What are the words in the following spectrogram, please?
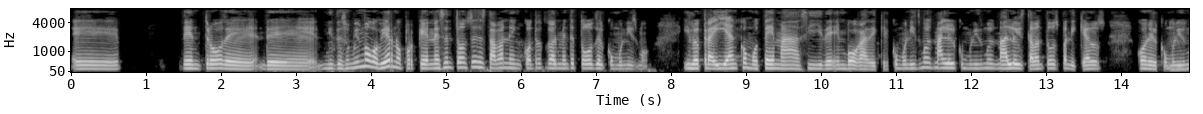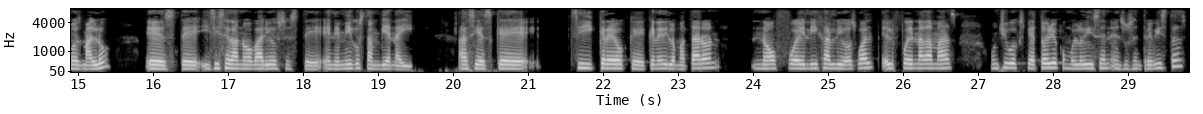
eh, dentro de, de, de su mismo gobierno, porque en ese entonces estaban en contra totalmente todos del comunismo y lo traían como tema así de en boga, de que el comunismo es malo, el comunismo es malo y estaban todos paniqueados con el comunismo es malo. Este, y sí se ganó varios este, enemigos también ahí. Así es que sí creo que Kennedy lo mataron. No fue Lee Harley Oswald, él fue nada más un chivo expiatorio, como lo dicen en sus entrevistas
